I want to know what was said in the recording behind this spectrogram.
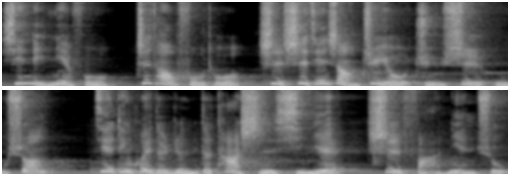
心里念佛，知道佛陀是世间上具有举世无双戒定慧的人的踏实喜悦，是法念处。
